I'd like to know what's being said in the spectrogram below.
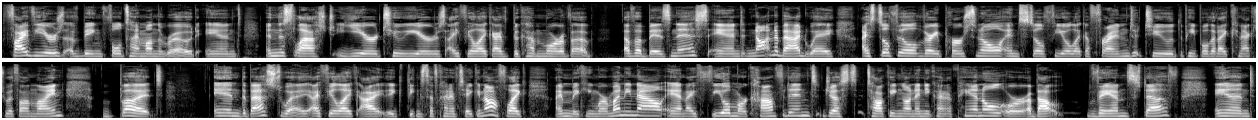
five years of being full time on the road, and in this last year, two years, I feel like I've become more of a of a business and not in a bad way. I still feel very personal and still feel like a friend to the people that I connect with online, but in the best way. I feel like I like, things have kind of taken off. Like I'm making more money now and I feel more confident just talking on any kind of panel or about van stuff and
